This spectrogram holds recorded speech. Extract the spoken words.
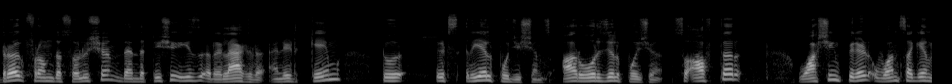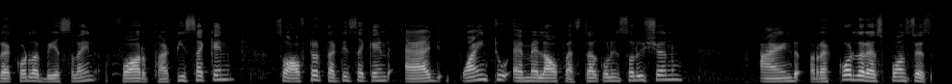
drug from the solution then the tissue is relaxed and it came to its real positions or original position. So, after washing period once again record the baseline for 30 second. So, after 30 second add 0.2 ml of acetylcholine solution and record the responses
